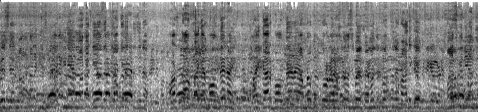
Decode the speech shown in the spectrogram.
বেশের মাথা কিছু কিনে আর মাথা কেউ দেখতে কাউকে দেখতেছি না। অর্থাৎ পাইকার বলতে নাই পাইকার বলতে নাই আমরা খুব করোনা অবস্থা আছি ভাই পেমেন্ট দিতে পারছি না বাড়িকে মাছ কিনে আনছি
